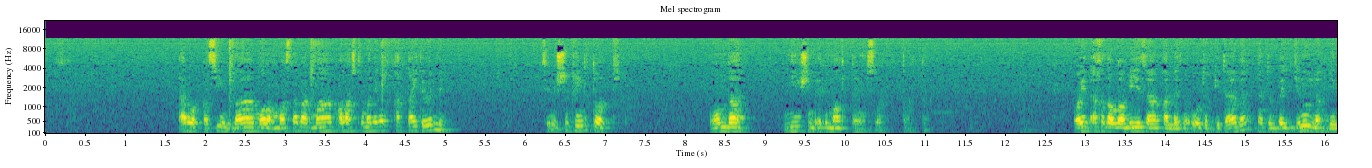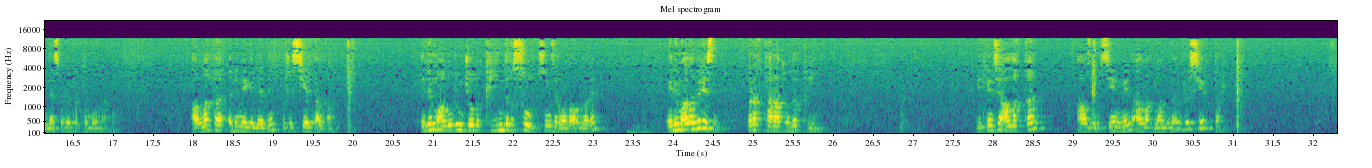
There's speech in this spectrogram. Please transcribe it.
Әруаққа сыйынба моланың басына барма палаштырма деген қатты айта берме. Сен үшін қиындық туады дейді. Онда не үшін ілім алдық деген сұрақ туады аллах ілім егелерінен уже серт алған. Ілім алудың жолы қиындығы сол түсініңіздер ғой бауырлар иә ілім ала бересің бірақ таратуды қиын өйткені сен аллахқа алдың сен мен аллахтың алдында уже серт бар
